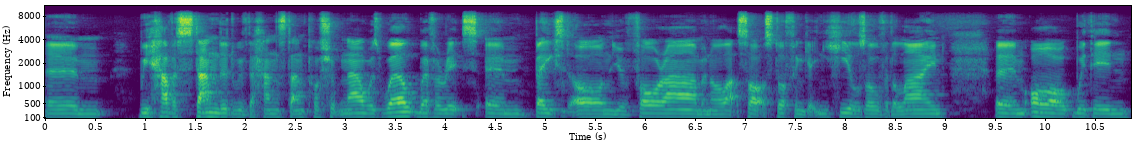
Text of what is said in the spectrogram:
Um, we have a standard with the handstand push up now as well, whether it's um, based on your forearm and all that sort of stuff and getting your heels over the line. Um, or within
